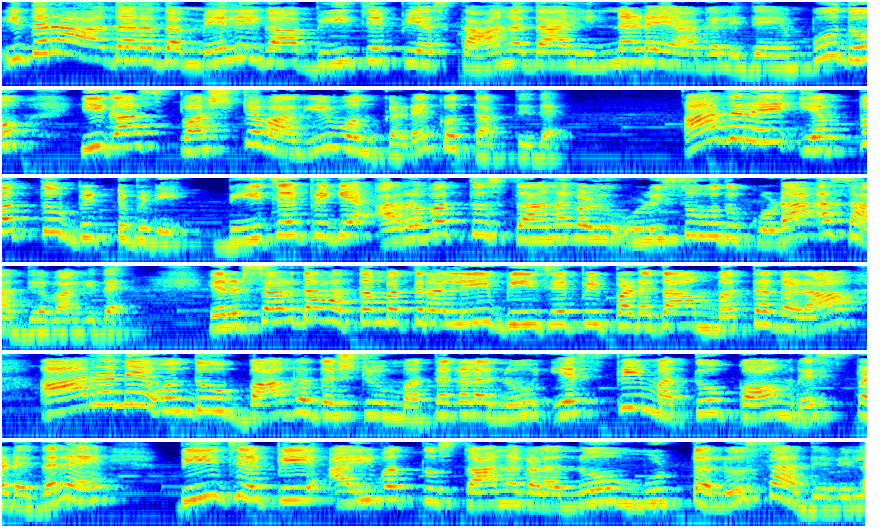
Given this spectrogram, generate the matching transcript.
ಇದರ ಆಧಾರದ ಮೇಲೀಗ ಬಿಜೆಪಿಯ ಸ್ಥಾನದ ಹಿನ್ನಡೆಯಾಗಲಿದೆ ಎಂಬುದು ಈಗ ಸ್ಪಷ್ಟವಾಗಿ ಒಂದ್ ಕಡೆ ಗೊತ್ತಾಗ್ತಿದೆ. ಆದರೆ ಎಪ್ಪತ್ತು ಬಿಟ್ಟು ಬಿಡಿ, ಬಿಜೆಪಿಗೆ ಅರವತ್ತು ಸ್ಥಾನಗಳು ಉಳಿಸುವುದು ಕೂಡ ಅಸಾಧ್ಯವಾಗಿದೆ. ಎರಡ್ ಸಾವಿರದ ಹತ್ತೊಂಬತ್ತರಲ್ಲಿ ಬಿಜೆಪಿ ಪಡೆದ ಮತಗಳ ಆರನೇ ಒಂದು ಭಾಗದಷ್ಟು ಮತಗಳನ್ನು ಎಸ್ಪಿ ಮತ್ತು ಕಾಂಗ್ರೆಸ್ ಪಡೆದರೆ ಬಿಜೆಪಿ ಐವತ್ತು ಸ್ಥಾನಗಳನ್ನು ಮುಟ್ಟಲು ಸಾಧ್ಯವಿಲ್ಲ.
